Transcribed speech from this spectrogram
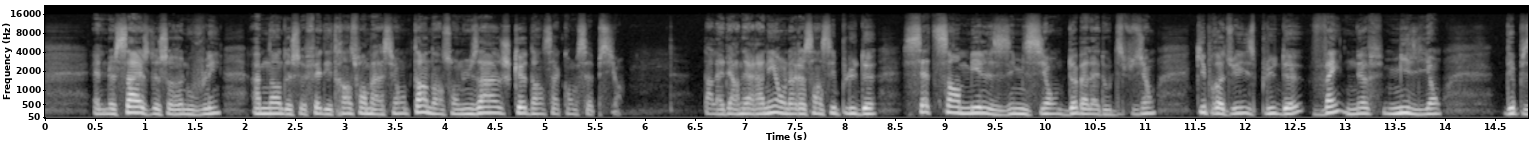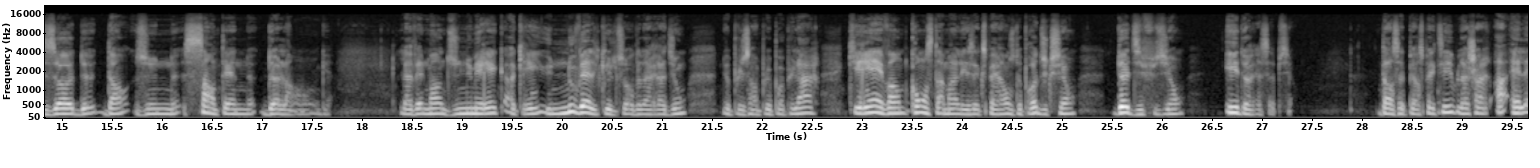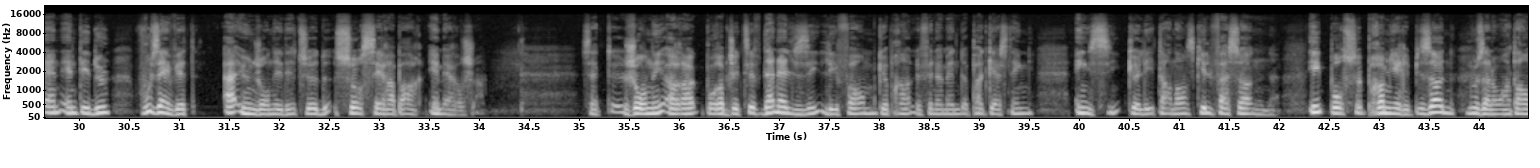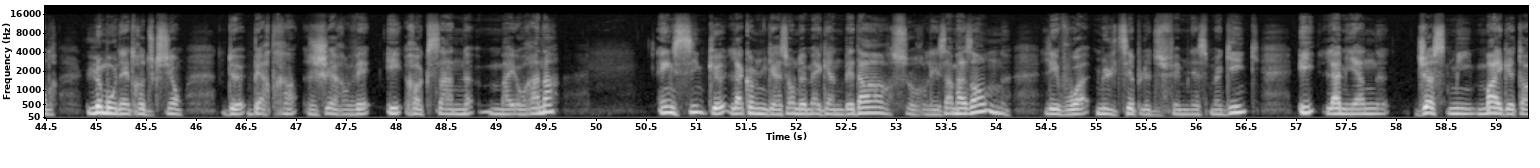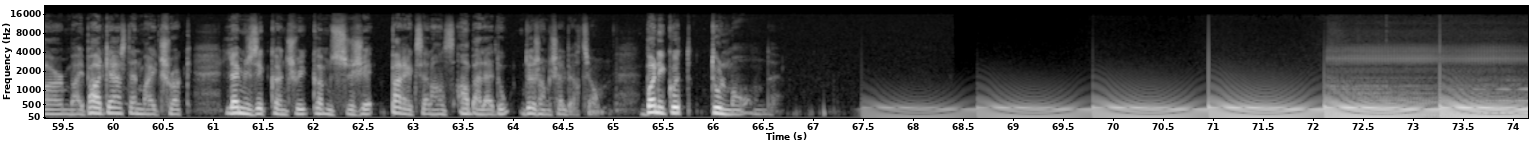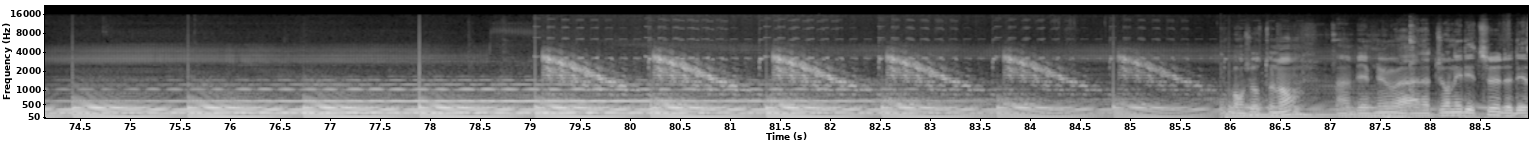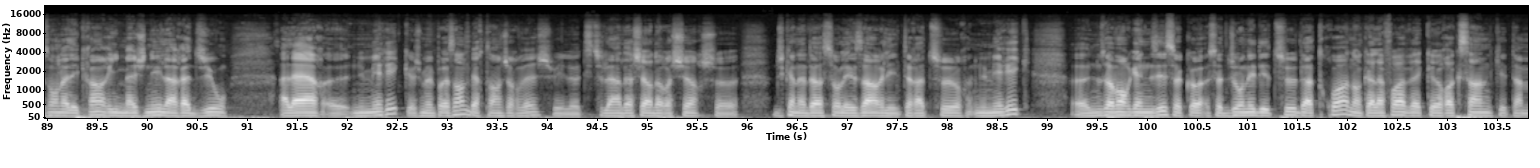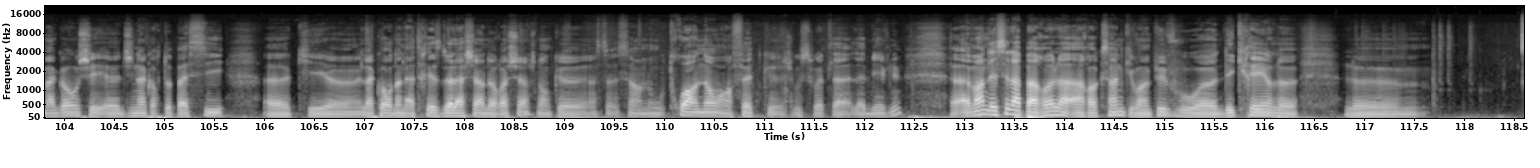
Elle ne cesse de se renouveler, amenant de ce fait des transformations tant dans son usage que dans sa conception. Dans la dernière année, on a recensé plus de 700 000 émissions de balado-diffusion qui produisent plus de 29 millions d'épisodes dans une centaine de langues. L'avènement du numérique a créé une nouvelle culture de la radio, de plus en plus populaire, qui réinvente constamment les expériences de production, de diffusion et de réception. Dans cette perspective, la chaire ALN-NT2 vous invite à une journée d'études sur ces rapports émergents. Cette journée aura pour objectif d'analyser les formes que prend le phénomène de podcasting ainsi que les tendances qu'il façonne. Et pour ce premier épisode, nous allons entendre le mot d'introduction de Bertrand Gervais et Roxane Majorana, ainsi que la communication de Megan Bédard sur les Amazones, les voix multiples du féminisme geek, et la mienne Just Me, My Guitar, My Podcast and My Truck, la musique country comme sujet par excellence en balado de Jean-Michel Bertium. Bonne écoute tout le monde. Bonjour tout le monde. Bienvenue à notre journée d'études des ondes à l'écran, réimaginer la radio à l'ère euh, numérique. Je me présente Bertrand Gervais, je suis le titulaire de la chaire de recherche euh, du Canada sur les arts et les littératures numériques. nous avons organisé cette journée d'études à trois, donc à la fois avec Roxane qui est à ma gauche et Gina Cortopassi qui est la coordonnatrice de la chaire de recherche. Donc c'est en nos trois noms en fait que je vous souhaite la, bienvenue. avant de laisser la parole à, Roxane qui va un peu vous décrire le,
